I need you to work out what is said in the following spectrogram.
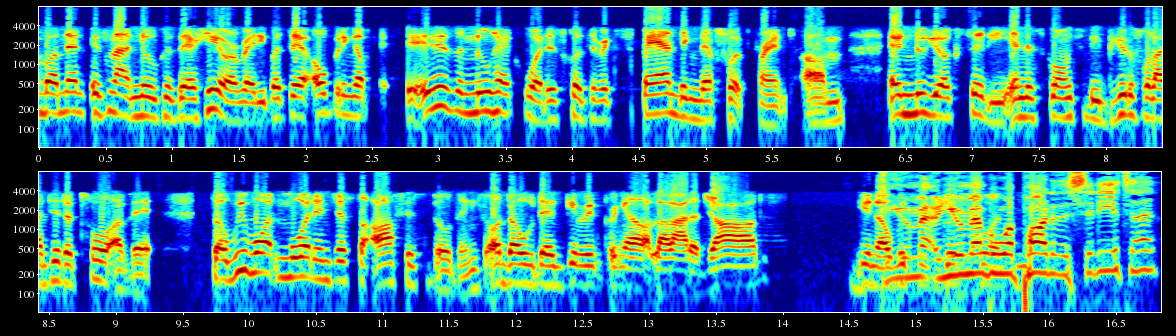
Well, then it's not new because they're here already. But they're opening up. It is a new headquarters because they're expanding their footprint um, in New York City, and it's going to be beautiful. I did a tour of it. So we want more than just the office buildings, although they're giving bringing out a lot of jobs. You know, do you, which is remem- do you remember what part of the city it's at?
